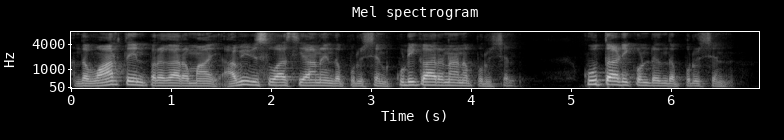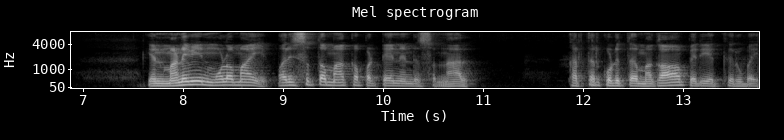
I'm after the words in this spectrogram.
அந்த வார்த்தையின் பிரகாரமாய் அவிவிசுவாசியான இந்த புருஷன் குடிகாரனான புருஷன் கூத்தாடி கொண்டிருந்த புருஷன் என் மனைவியின் மூலமாய் பரிசுத்தமாக்கப்பட்டேன் என்று சொன்னால் கர்த்தர் கொடுத்த மகா பெரிய கிருபை.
